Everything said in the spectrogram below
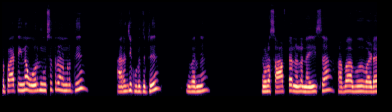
இப்போ பார்த்தீங்கன்னா ஒரு நிமிஷத்தில் நம்மளுக்கு அரைஞ்சி கொடுத்துட்டு பாருங்க. எவ்வளோ சாஃப்டாக நல்லா நைஸாக ஹபாபு வடை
